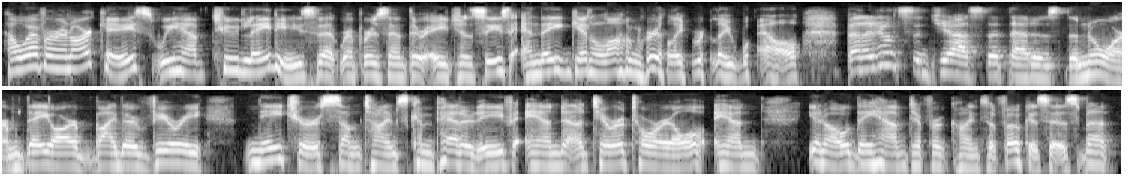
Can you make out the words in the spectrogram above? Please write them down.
However, in our case, we have two ladies that represent their agencies and they get along really, really well. But I don't suggest that that is the norm. They are, by their very nature, sometimes competitive and uh, territorial, and, you know, they have different kinds of focuses. But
